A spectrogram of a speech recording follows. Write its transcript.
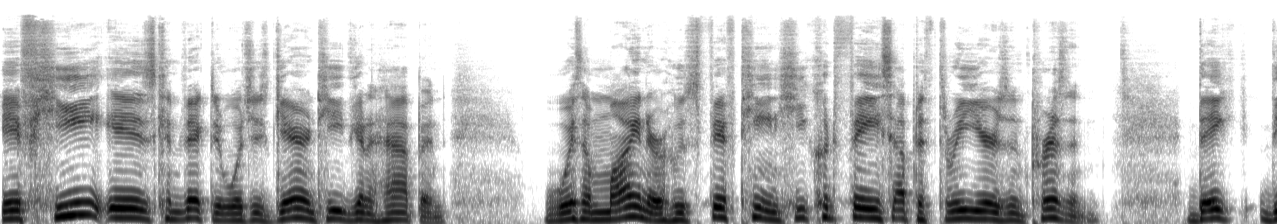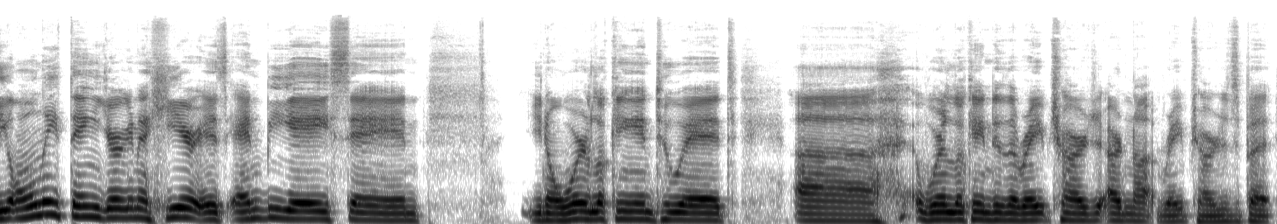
if he is convicted, which is guaranteed going to happen, with a minor who's 15, he could face up to three years in prison. They the only thing you're gonna hear is NBA saying, you know, we're looking into it. Uh, we're looking into the rape charge or not rape charges, but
